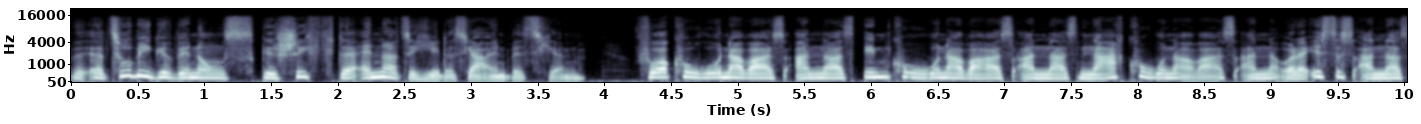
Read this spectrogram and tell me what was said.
äh, Azubi-Gewinnungsgeschichte ändert sich jedes Jahr ein bisschen. Vor Corona war es anders, in Corona war es anders, nach Corona war es anders oder ist es anders.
